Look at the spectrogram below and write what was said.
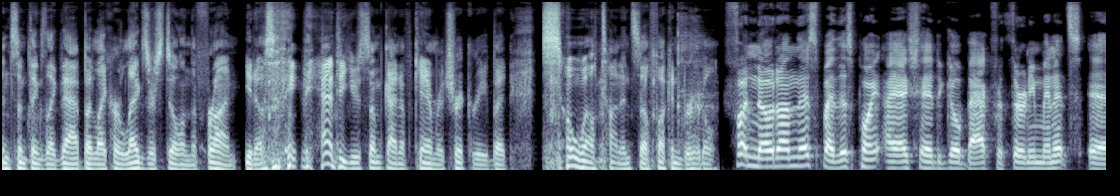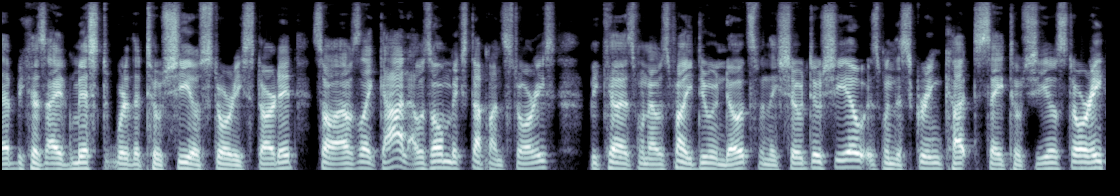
and some things like that but like her legs are still in the front you know so they, they had to use some kind of camera trickery but so well done and so fucking brutal Fun note on this. By this point, I actually had to go back for 30 minutes uh, because I had missed where the Toshio story started. So I was like, God, I was all mixed up on stories because when I was probably doing notes when they showed Toshio is when the screen cut to say Toshio's story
